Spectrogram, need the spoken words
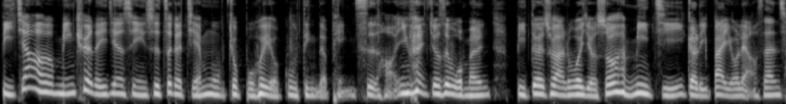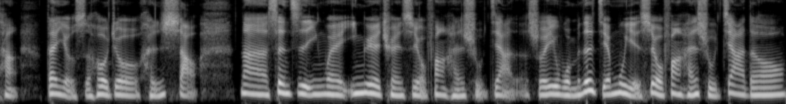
比较明确的一件事情是，这个节目就不会有固定的频次哈，因为就是我们比对出来，如果有时候很密集，一个礼拜有两三场，但有时候就很少。那甚至因为音乐圈是有放寒暑假的，所以我们的节目也是有放寒暑假的哦。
